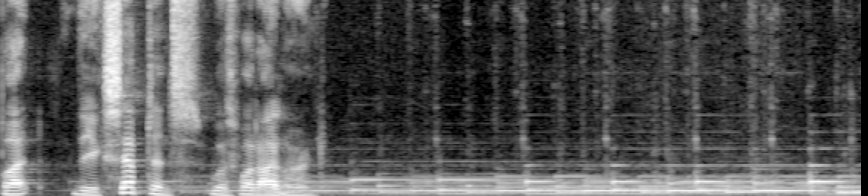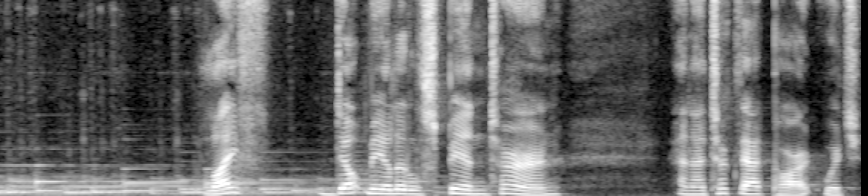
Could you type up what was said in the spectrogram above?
But the acceptance was what I learned. Life dealt me a little spin turn, and I took that part, which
